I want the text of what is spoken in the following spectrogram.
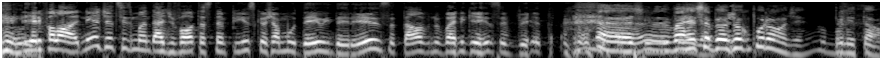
e ele falou, ó, nem adianta vocês mandar de volta as tampinhas que eu já mudei o endereço e tal, não vai ninguém receber. Tá? É, vai legal. receber o jogo por onde? O bonitão.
